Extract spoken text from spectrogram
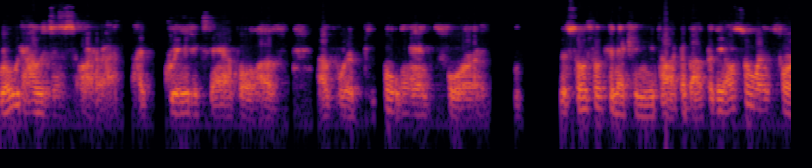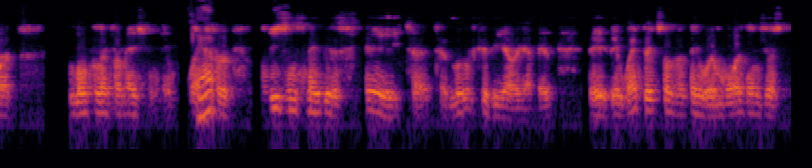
roadhouses are a, a, great example of, of where people went for the social connection you talk about, but they also went for local information. They went yep. for reasons maybe to stay, to, to move to the area. They, they, they went there so that they were more than just,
